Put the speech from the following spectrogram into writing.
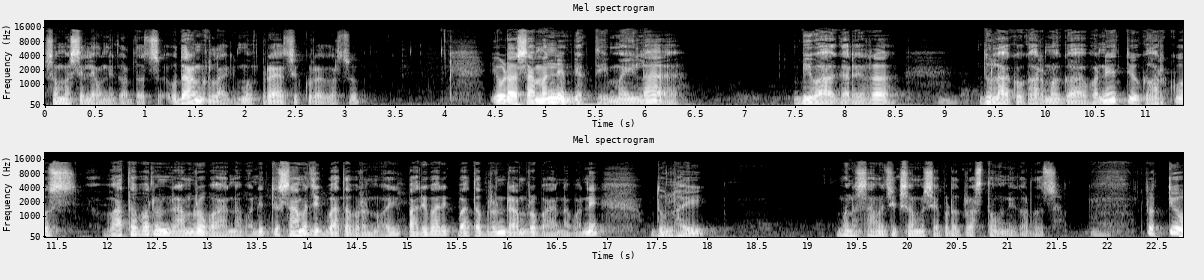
समस्या ल्याउने गर्दछ। उदाहरणको लागि म प्रायः चाहिँ कुरा गर्छु। एउटा सामान्य व्यक्ति महिला विवाह गरेर दुलाको घरमा गयो भने त्यो घरको वातावरण राम्रो भएन भने त्यो सामाजिक वातावरण है पारिवारिक वातावरण राम्रो भएन भने दुल्है मनोसामाजिक समस्याबाट ग्रस्त हुने गर्दछ। र त्यो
